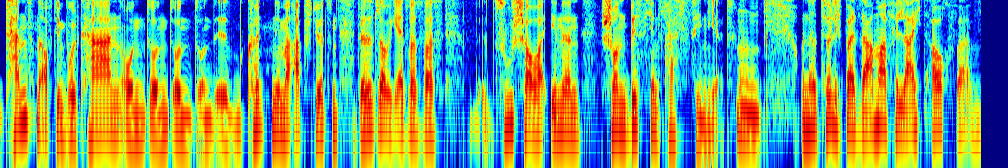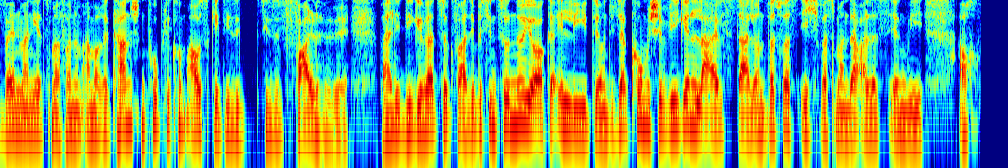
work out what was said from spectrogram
tanzen auf dem Vulkan und und und und äh, könnten immer abstürzen. Das ist, glaube ich, etwas, was ZuschauerInnen schon ein bisschen fasziniert. Hm. Und natürlich bei Sama Drama vielleicht auch, wenn man jetzt mal von einem amerikanischen Publikum ausgeht, diese, diese Fallhöhe. Weil die, die gehört so quasi ein bisschen zur New Yorker Elite und dieser komische Vegan Lifestyle und was weiß ich, was man da alles irgendwie auch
